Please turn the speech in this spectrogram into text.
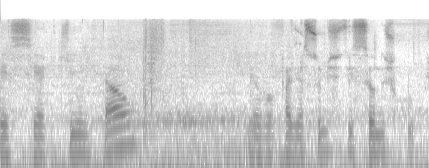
descer aqui então. Eu vou fazer a substituição dos cubos.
